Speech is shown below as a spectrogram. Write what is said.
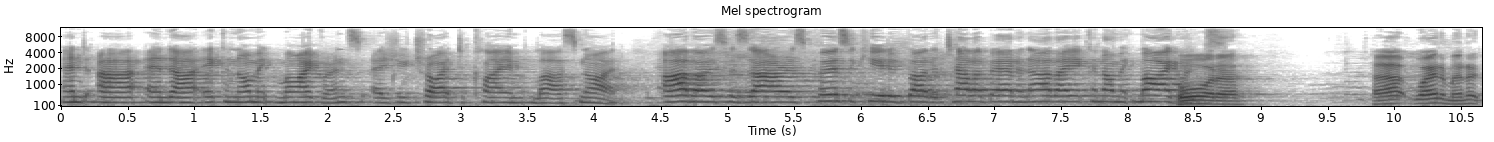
and are, and are economic migrants, as you tried to claim last night? Are those Hazaras persecuted by the Taliban and are they economic migrants? Order. Uh, wait a minute.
